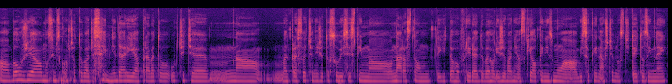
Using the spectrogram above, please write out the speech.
Bohužiaľ musím skonštatovať, že sa im nedarí a práve to určite mm, na, presvedčení, že to súvisí s tým nárastom tých, toho freeridového lyžovania, skialpinizmu a vysokej návštevnosti tejto zimnej,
